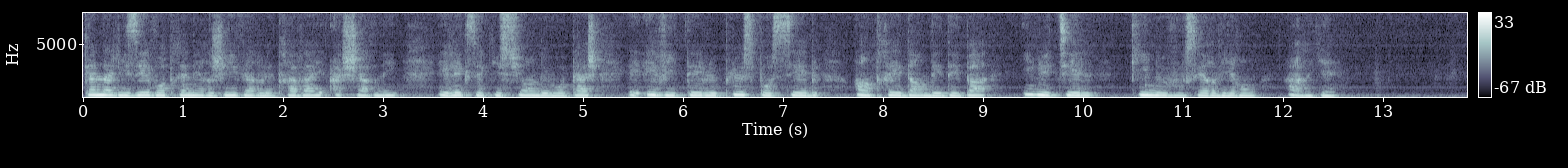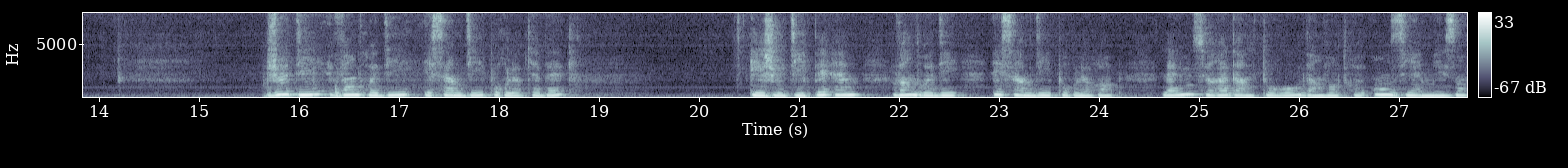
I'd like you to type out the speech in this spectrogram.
Canalisez votre énergie vers le travail acharné et l'exécution de vos tâches et évitez le plus possible entrer dans des débats inutiles qui ne vous serviront à rien. Jeudi, vendredi et samedi pour le Québec et jeudi PM, vendredi et samedi pour l'Europe. La lune sera dans le taureau dans votre onzième maison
